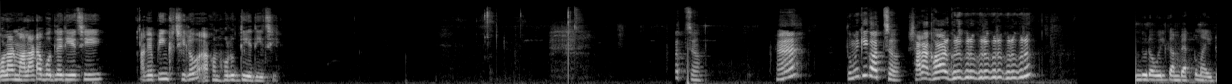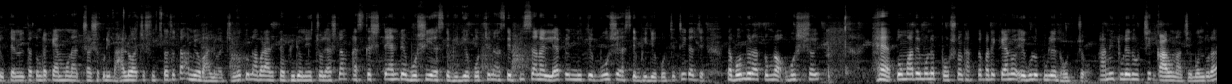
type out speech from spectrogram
গলার মালাটা বদলে দিয়েছি। আগে পিঙ্ক ছিল এখন হলুদ দিয়ে দিয়েছি। করছ? হ্যাঁ? তুমি কি করছ? সারা ঘর ঘুরে ঘুরে ঘুরে ঘুরে ঘুরে ঘুরে। বন্ধুরা welcome back to my YouTube চ্যানেলটা তোমরা কেমন আছো? আশা করি ভালো আছো সুস্থ আছো আমিও ভালো আছি। নতুন আবার একটা ভিডিও নিয়ে চলে আসলাম। আজকে স্ট্যান্ডে বসে আজকে ভিডিও করছি না আজকে বিছানার ল্যাপের নিচে বসে আজকে ভিডিও করছি ঠিক আছে? তা বন্ধুরা তোমরা অবশ্যই হ্যাঁ তোমাদের মনে প্রশ্ন থাকতে পারে কেন এগুলো তুলে ধরছো? আমি তুলে ধরছি কারণ আছে বন্ধুরা।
